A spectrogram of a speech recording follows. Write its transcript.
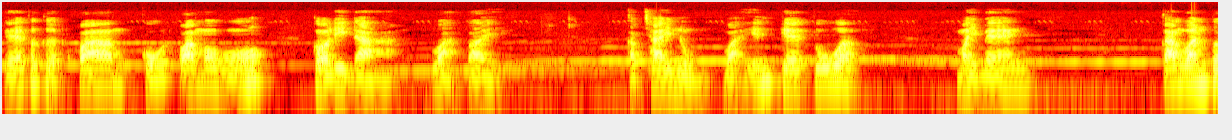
แกก็เกิดความโกรธความโมโห ก็ได้ด่าว่าไป กับชายหนุ่มว่าเห็นแกตัวไม่แบ่งกลางวันก็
